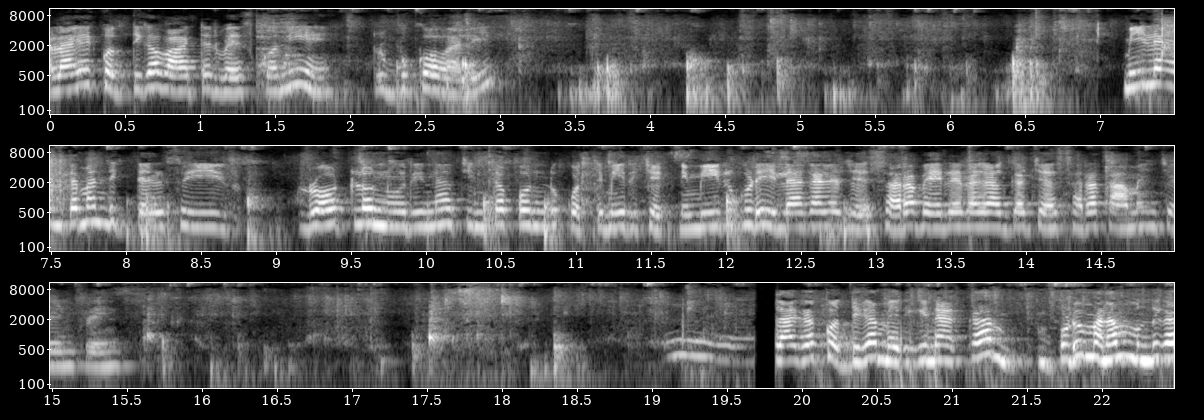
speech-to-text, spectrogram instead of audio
అలాగే కొద్దిగా వాటర్ వేసుకొని రుబ్బుకోవాలి. మీలో ఎంతమందికి తెలుసు ఈ రోట్లో నూరిన చింతపండు కొత్తిమీర చట్నీ? మీరు కూడా ఇలాగే చేస్తారా? వేరే రకంగా చేస్తారా? కామెంట్ చేయండి ఫ్రెండ్స్. అలాగా కొద్దిగా మెరిగినాక ఇప్పుడు మనం ముందుగా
